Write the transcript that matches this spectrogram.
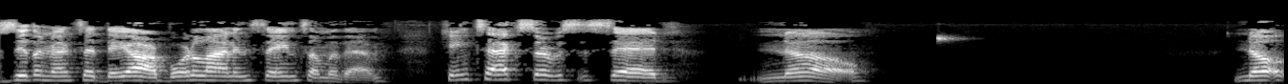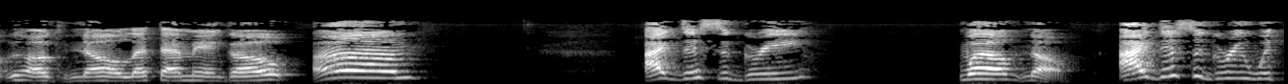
Zither said they are borderline insane, some of them. King Tax Services said no. No, no, let that man go. Um, I disagree. Well, no, I disagree with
